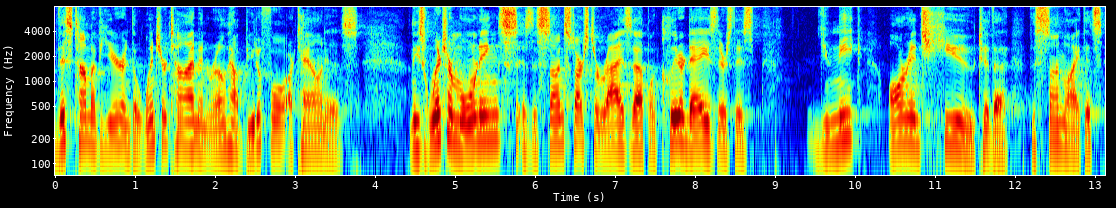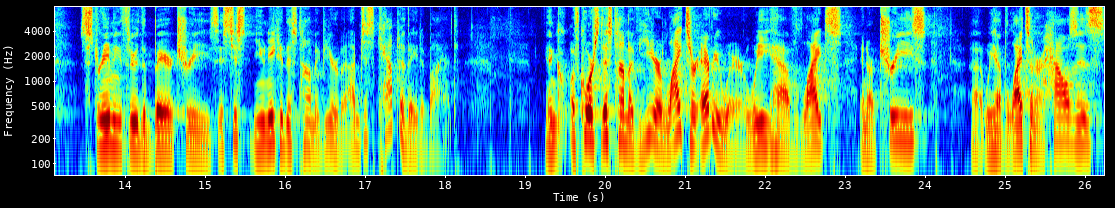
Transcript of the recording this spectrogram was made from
this time of year in the winter time in Rome how beautiful our town is. These winter mornings, as the sun starts to rise up on clear days, there's this unique orange hue to the, the sunlight that's streaming through the bare trees. It's just unique to this time of year, but I'm just captivated by it. And of course, this time of year, lights are everywhere. We have lights in our trees, uh, we have lights in our houses.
